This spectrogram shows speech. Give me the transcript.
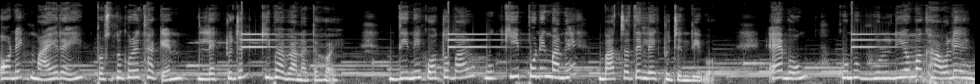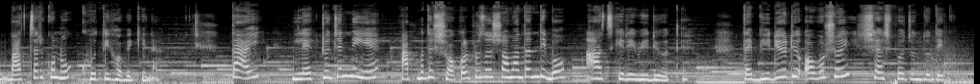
অনেক মায়েরাই প্রশ্ন করে থাকেন, লেকটোজেন কীভাবে আনাতে হয়? দিনে কতবার ও কী পরিমাণে বাচ্চাদের লেকটোজেন দিব? এবং কোনো ভুল নিয়মা খাওয়ালে বাচ্চার কোনো ক্ষতি হবে কি না তাই লেকটোজেন নিয়ে আপনাদের সকল প্রশ্নের সমাধান দিব আজকের এই ভিডিওতে। তাই ভিডিওটি অবশ্যই শেষ পর্যন্ত দেখুন।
